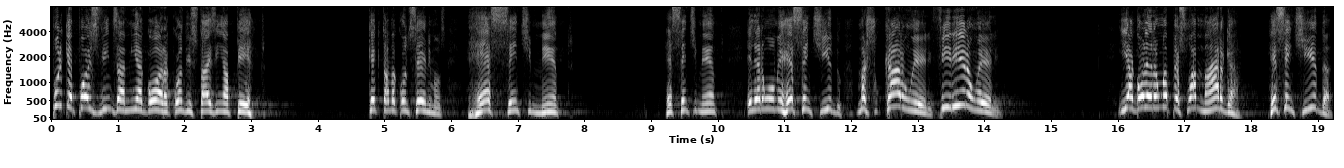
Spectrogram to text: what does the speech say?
Por que, pois, vindes a mim agora, quando estás em aperto? O que estava acontecendo, irmãos? Ressentimento. Ressentimento. Ele era um homem ressentido, machucaram ele, feriram ele. E agora era uma pessoa amarga, ressentida.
